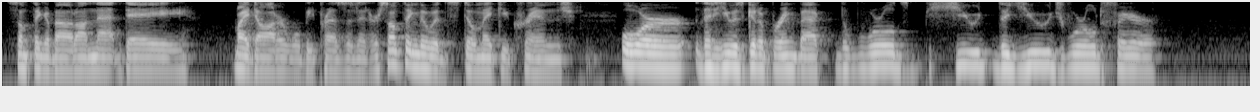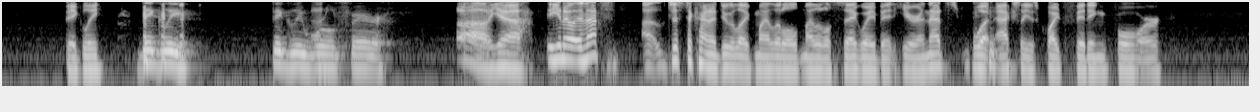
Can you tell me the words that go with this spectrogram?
something about on that day my daughter will be president or something that would still make you cringe or that he was gonna bring back the world's huge, the huge World Fair, Bigly. Bigly, Bigly World Fair. Oh yeah, you know, and that's uh, just to kind of do like my little my little segue bit here, and that's what actually is quite fitting for.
